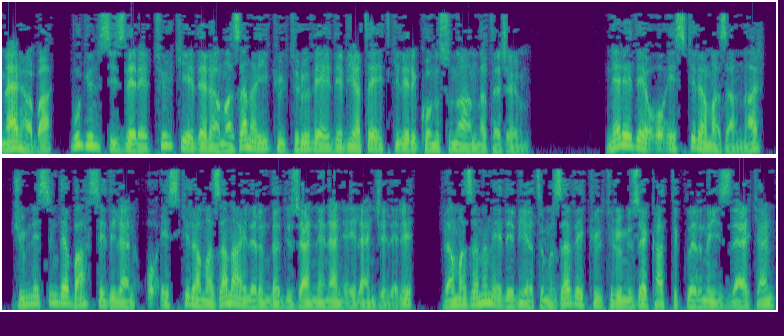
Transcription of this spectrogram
Merhaba, bugün sizlere Türkiye'de Ramazan ayı kültürü ve edebiyata etkileri konusunu anlatacağım. Nerede o eski Ramazanlar, cümlesinde bahsedilen o eski Ramazan aylarında düzenlenen eğlenceleri, Ramazan'ın edebiyatımıza ve kültürümüze kattıklarını izlerken,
